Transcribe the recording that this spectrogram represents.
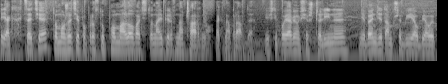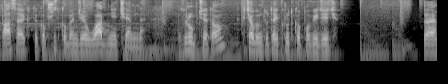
Jak chcecie, to możecie po prostu pomalować to najpierw na czarno, tak naprawdę. Jeśli pojawią się szczeliny, nie będzie tam przebijał biały pasek, tylko wszystko będzie ładnie ciemne. Zróbcie to. Chciałbym tutaj krótko powiedzieć, że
